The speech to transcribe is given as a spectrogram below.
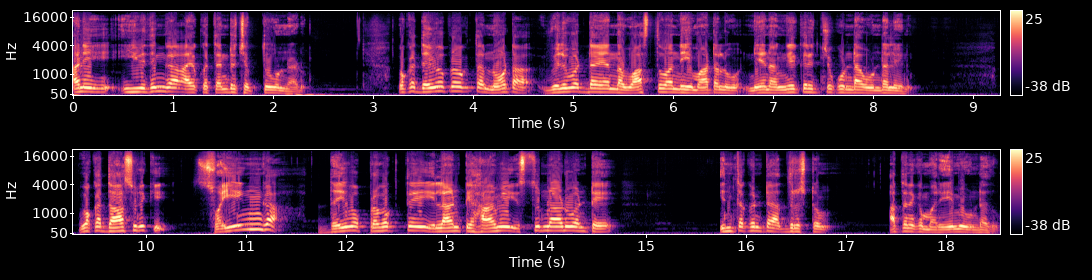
అని ఈ విధంగా ఆ యొక్క తండ్రి చెప్తూ ఉన్నాడు. ఒక దైవ ప్రవక్త నోట వెలువడ్డాయన్న వాస్తవాన్ని ఈ మాటలు నేను అంగీకరించకుండా ఉండలేను. ఒక దాసునికి స్వయంగా దైవ ప్రవక్తే ఇలాంటి హామీ ఇస్తున్నాడు అంటే ఇంతకంటే అదృష్టం అతనికి మరేమీ ఉండదు.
